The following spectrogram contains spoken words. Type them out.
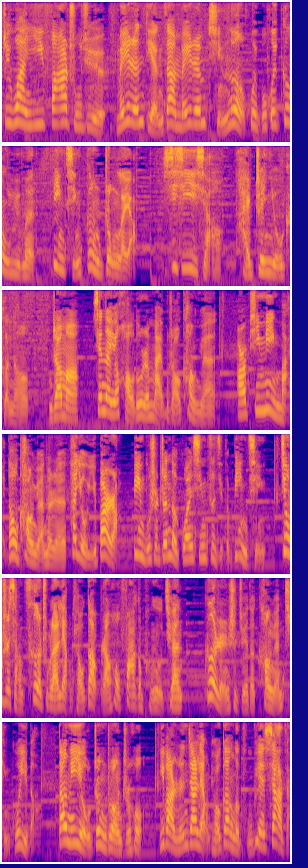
这万一发出去没人点赞、没人评论，会不会更郁闷，病情更重了呀？细细一想，还真有可能。你知道吗？现在有好多人买不着抗原，而拼命买到抗原的人，他有一半啊。并不是真的关心自己的病情，就是想测出来两条杠，然后发个朋友圈。个人是觉得抗原挺贵的。当你有症状之后，你把人家两条杠的图片下载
